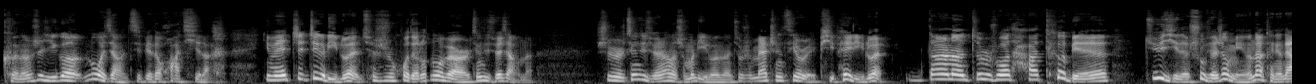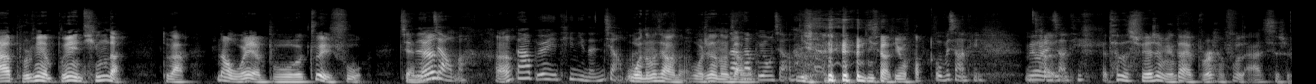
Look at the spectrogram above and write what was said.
可能是一个诺奖级别的话题了，因为这这个理论确实是获得了诺贝尔经济学奖的，是经济学上的什么理论呢？就是 matching theory 匹配理论。当然呢，就是说它特别具体的数学证明，那肯定大家不是愿不愿意听的，对吧？那我也不赘述，简单讲吧？啊大家不愿意听，你能讲吗？我能讲的，我真的能讲的。那不用讲了，你 想听吗？我不想听，没有人想听。他的数学证明倒也不是很复杂，其实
